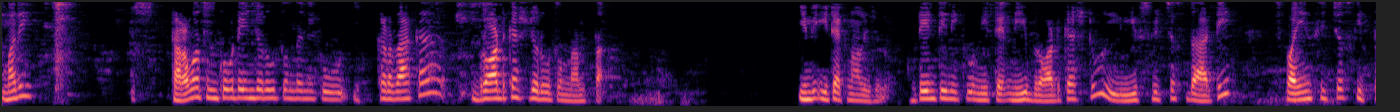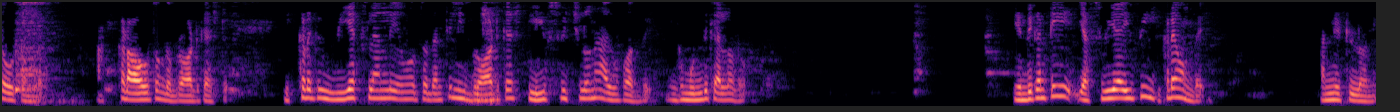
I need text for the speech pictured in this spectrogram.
మరి తర్వాత ఇంకొకటి ఏం జరుగుతుంది నీకు? ఇక్కడ దాకా బ్రాడ్కాస్ట్ జరుగుతుంది అంతా. ఇది ఈ టెక్నాలజీలో అంటే ఏంటి నీకు? నీ టె నీ బ్రాడ్కాస్ట్ లీవ్ స్విచ్చెస్ దాటి స్పైన్ స్విచ్చెస్ హిట్ అవుతుంది. అక్కడ అవుతుంది బ్రాడ్కాస్ట్. ఇక్కడికి విఎక్స్ ల్యాన్లో ఏమవుతుందంటే నీ బ్రాడ్కాస్ట్ లీవ్ స్విచ్లోనే ఆగిపోద్ది. ఇంక ముందుకు వెళ్ళదు. ఎందుకంటే ఎస్విఐపి ఇక్కడే ఉంది. అన్నిటిలోని.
